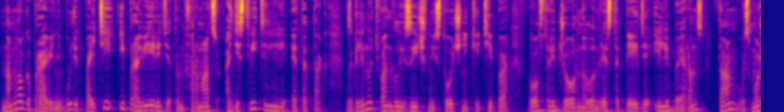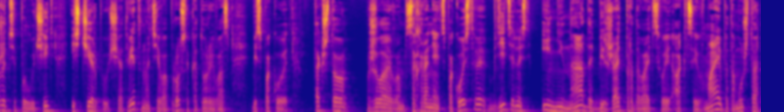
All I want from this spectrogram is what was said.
намного правильнее будет пойти и проверить эту информацию, а действительно ли это так. Заглянуть в англоязычные источники типа Wall Street Journal, Investopedia или Barron's, там вы сможете получить исчерпывающие ответы на те вопросы, которые вас беспокоят. Так что Желаю вам сохранять спокойствие, бдительность и не надо бежать продавать свои акции в мае, потому что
